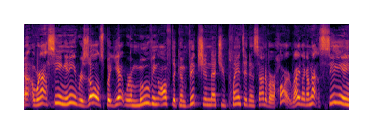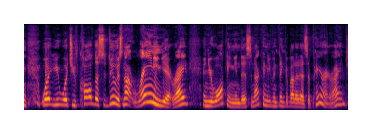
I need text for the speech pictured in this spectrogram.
uh, we're not seeing any results, but yet we're moving off the conviction that you planted inside of our heart, right? Like I'm not seeing what you what you've called us to do. It's not raining yet, right? And you're walking in this, and I can even think about it as a parent, right?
